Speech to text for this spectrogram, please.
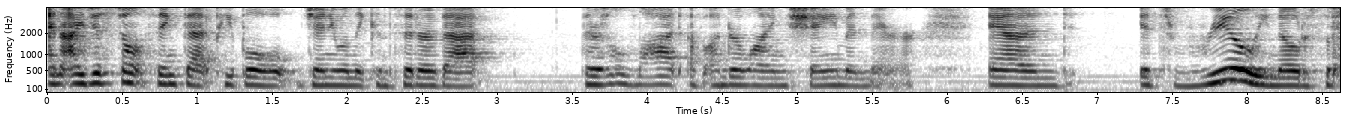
And I just don't think that people genuinely consider that there's a lot of underlying shame in there. And it's really noticeable,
